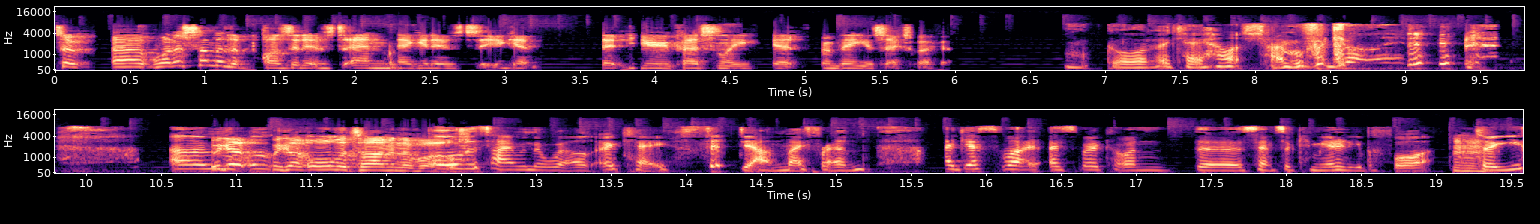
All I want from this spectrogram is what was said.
So, uh, what are some of the positives and negatives that you get that you personally get from being a sex worker? Oh God. Okay, how much time have we got? um, We got we got all the time in the world. all the time in the world. Okay, sit down, my friend. I guess well, I, spoke on the sense of community before. Mhm. So you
